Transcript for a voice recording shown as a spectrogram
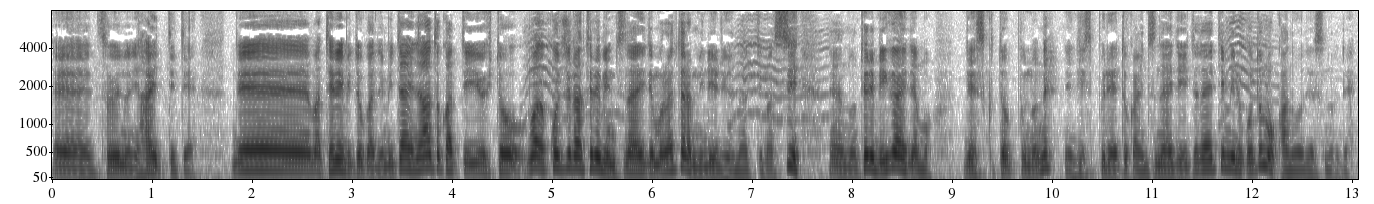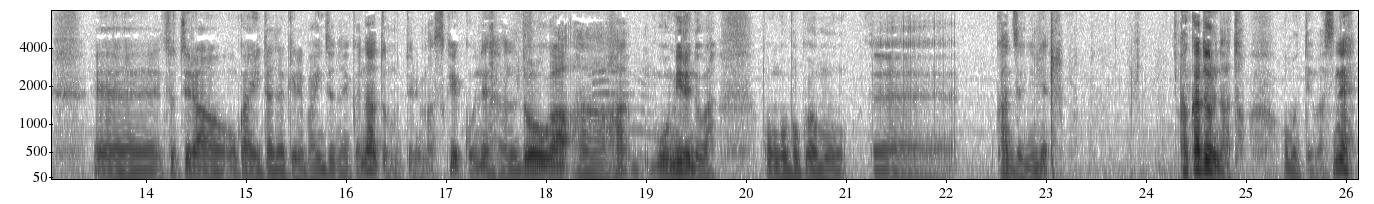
えー、そういうのに入ってて、で、まあ、テレビとかで見たいなとかっていう人は、こちらテレビにつないでもらえたら見れるようになってますし、あの、テレビ以外でもデスクトップのね、ディスプレイとかにつないでいただいて見ることも可能ですので、えー、そちらをお買いいただければいいんじゃないかなと思っております。結構ね、あの、動画を見るのが、今後僕はもう、えー、完全にね、はかどるなと思っていますね。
